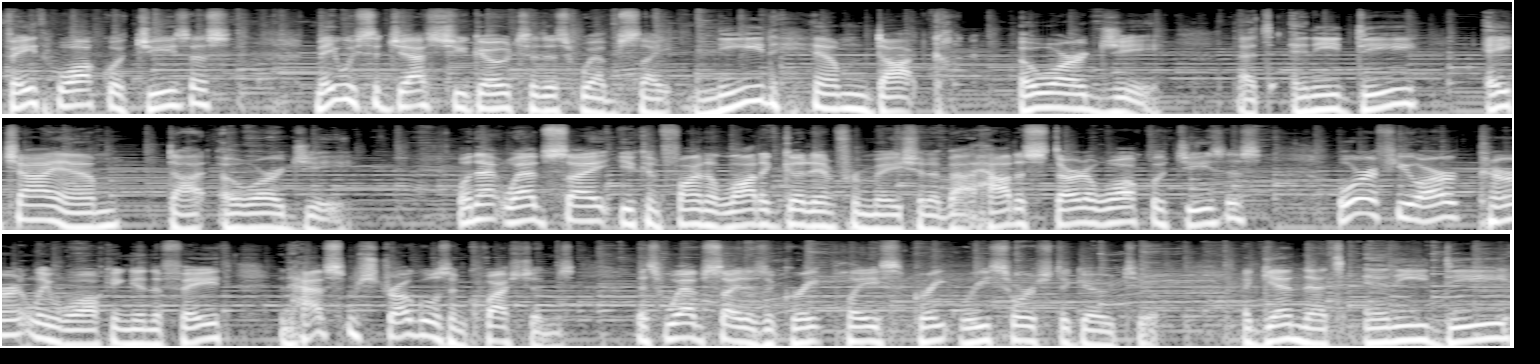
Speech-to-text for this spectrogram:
faith walk with Jesus, may we suggest you go to this website, needhim.org. That's N E D H I M dot O-R-G. On that website, you can find a lot of good information about how to start a walk with Jesus, or if you are currently walking in the faith and have some struggles and questions, this website is a great place, great resource to go to. Again, that's needhim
